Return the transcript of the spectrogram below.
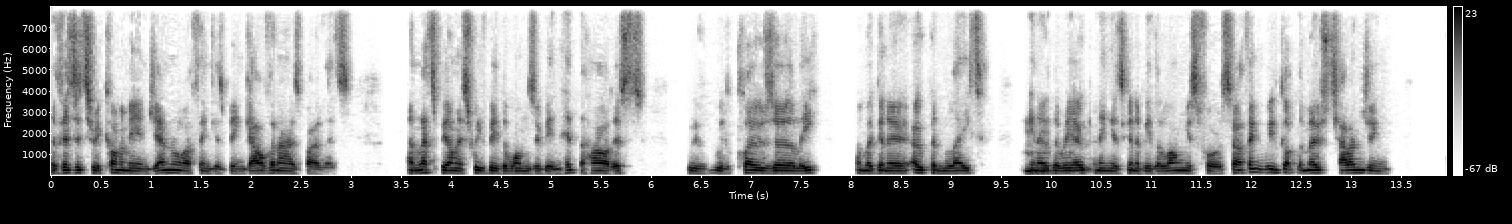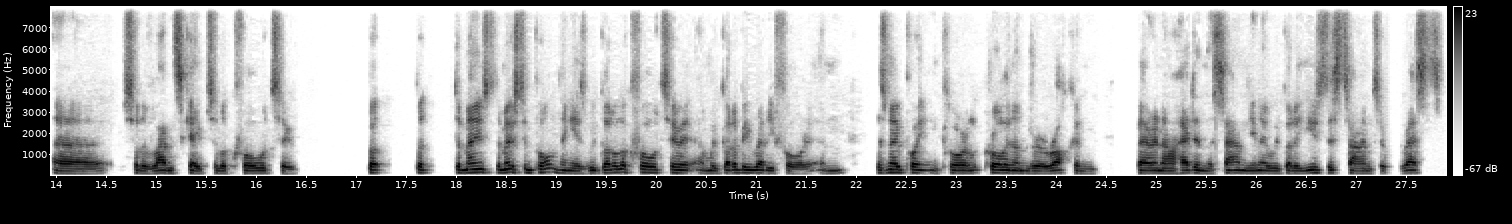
the visitor economy in general, I think, has been galvanized by this. And let's be honest, we've been the ones who've been hit the hardest. We've, we'll close early and we're going to open late. Mm-hmm. You know, mm-hmm. the reopening is going to be the longest for us. So I think we've got the most challenging uh, sort of landscape to look forward to. But but the most the most important thing is we've got to look forward to it and we've got to be ready for it. And there's no point in crawling under a rock and burying our head in the sand. You know, we've got to use this time to rest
